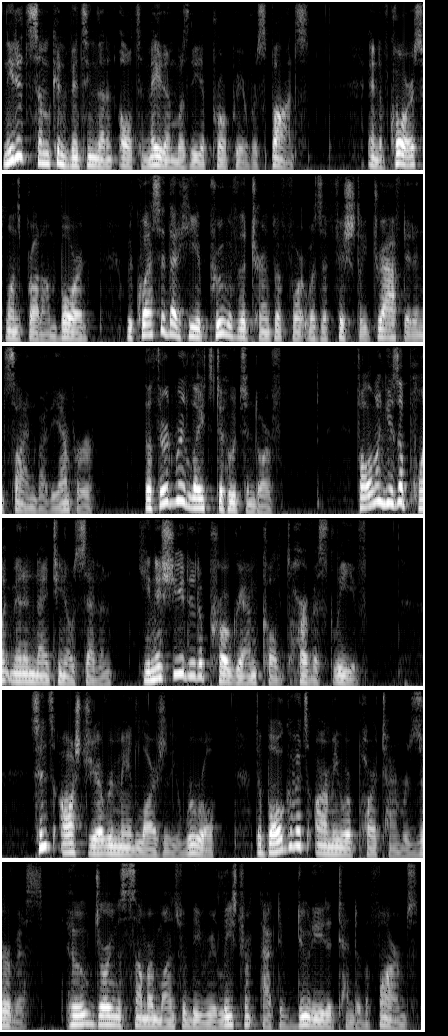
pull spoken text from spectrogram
needed some convincing that an ultimatum was the appropriate response. And of course, once brought on board, requested that he approve of the terms before it was officially drafted and signed by the emperor. The third relates to Hötzendorf. Following his appointment in 1907, he initiated a program called Harvest Leave. Since Austria remained largely rural, the bulk of its army were part time reservists, who during the summer months would be released from active duty to tend to the farms.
